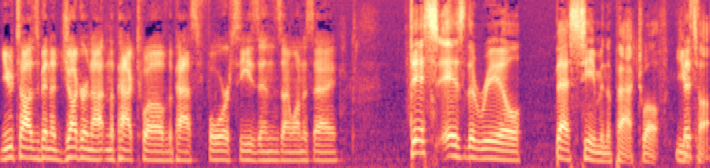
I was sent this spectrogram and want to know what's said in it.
Utah's been a juggernaut in the Pac-12 the past four seasons. I want to say. This is the real best team in the Pac-12, This, Utah.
